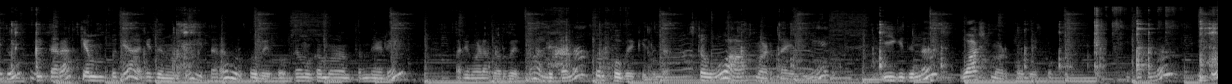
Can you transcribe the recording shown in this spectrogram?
ಇದು ಈ ಥರ ಕೆಂಪಗೆ ಆಗಿದೆ ನೋಡಿ ಈ ಥರ ಹುರ್ಕೋಬೇಕು. ಘಮ ಘಮ ಅಂತಂದು ಹೇಳಿ ಪರಿಮಳ ಬರಬೇಕು. ಅಲ್ಲಿ ತನಕ ಹುರ್ಕೋಬೇಕು ಇದನ್ನು. ಸ್ಟವ್ ಆಫ್ ಮಾಡ್ತಾ ಇದ್ದೀನಿ. ಈಗ ಇದನ್ನು ವಾಶ್ ಮಾಡ್ಕೋಬೇಕು. ಇದನ್ನು ಇದು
